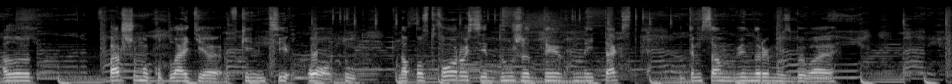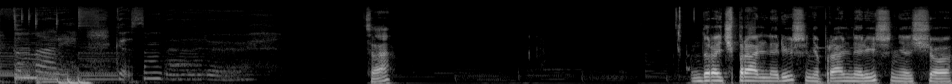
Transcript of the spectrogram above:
Але в першому куплеті в кінці о, тут. На постхорусі дуже дивний текст, і тим самим він риму збиває. Це? До речі, правильне рішення, правильне рішення, що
